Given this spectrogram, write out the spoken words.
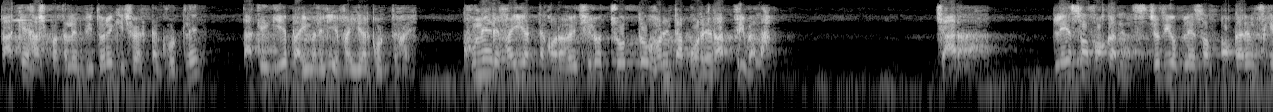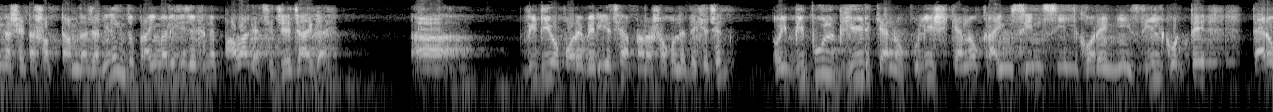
তাকে হাসপাতালের ভিতরে কিছু একটা ঘটলে তাকে গিয়ে প্রাইমারি এফআইআর করতে হয়। খুনের এফআইআরটা করা হয়েছিল চোদ্দ ঘণ্টা পরে, রাত্রিবেলা। চার প্লেস অফ অকারেন্স যদিও প্লেস অফ অকারেন্স কিনা সেটা সবটা আমরা জানি না কিন্তু প্রাইমারিলি যেখানে পাওয়া গেছে, যে জায়গায় ভিডিও পরে বেরিয়েছে, আপনারা সকলে দেখেছেন। ওই বিপুল ভিড় কেন? পুলিশ কেন ক্রাইম সিন সিল করেনি? সিল করতে তেরো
